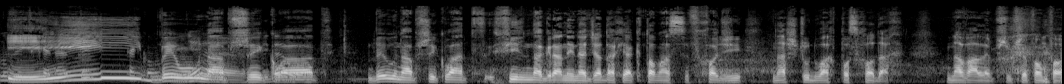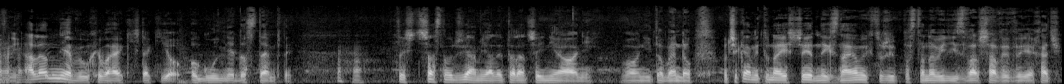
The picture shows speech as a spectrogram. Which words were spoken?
muzyczkę. I taką. był na przykład był na przykład film nagrany na dziadach, jak Tomas wchodzi na szczudłach po schodach na wale przy przepompowni. Ale on nie był chyba jakiś taki ogólnie dostępny. Coś trzasnął drzwiami, ale to raczej nie oni, bo oni to będą. Poczekamy tu na jeszcze jednych znajomych, którzy postanowili z Warszawy wyjechać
